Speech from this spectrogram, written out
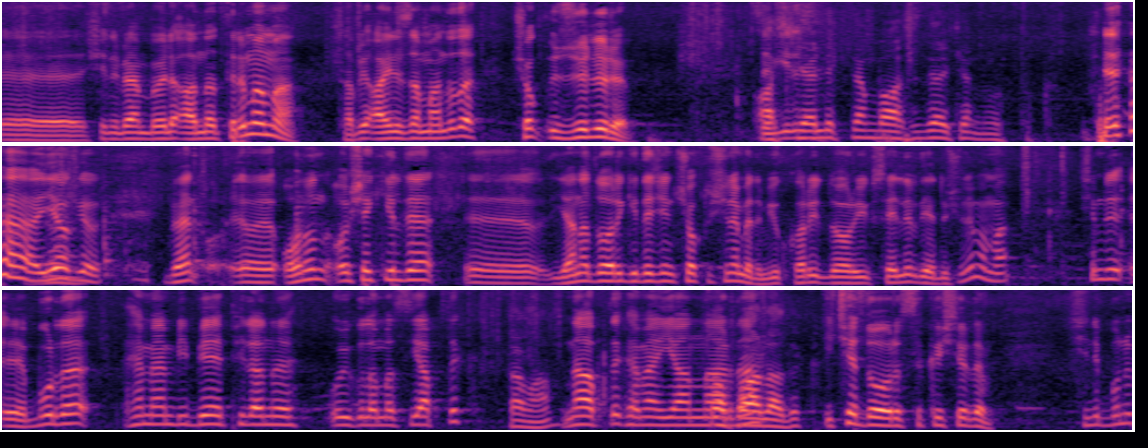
e, şimdi ben böyle anlatırım ama tabii aynı zamanda da çok üzülürüm. Sevgili- Askerlikten bahsederken unuttuk. yok yok. Ben e, onun o şekilde e, yana doğru gideceğini çok düşünemedim. Yukarı doğru yükselir diye düşündüm ama şimdi e, burada hemen bir B planı uygulaması yaptık. Tamam. Ne yaptık? Hemen yanlardan Toparladık. içe doğru sıkıştırdım. Şimdi bunu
